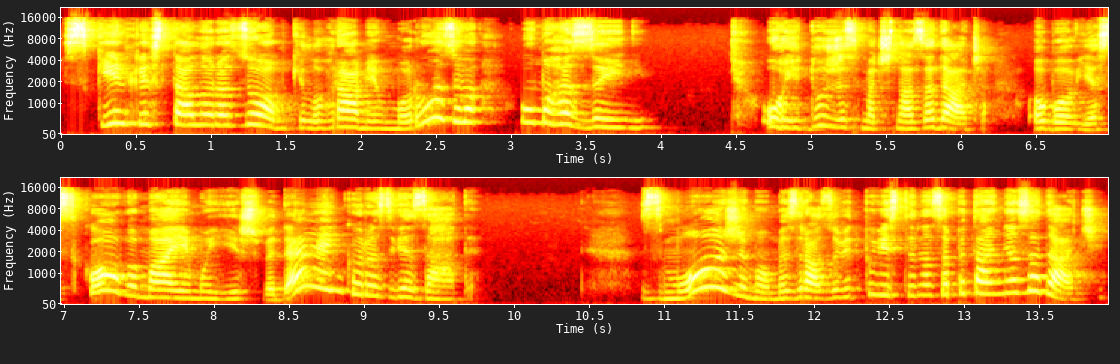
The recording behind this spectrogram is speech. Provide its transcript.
Скільки стало разом кілограмів морозива у магазині? Ой, дуже смачна задача. обов'язково маємо її швиденько розв'язати. Зможемо ми зразу відповісти на запитання задачі?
